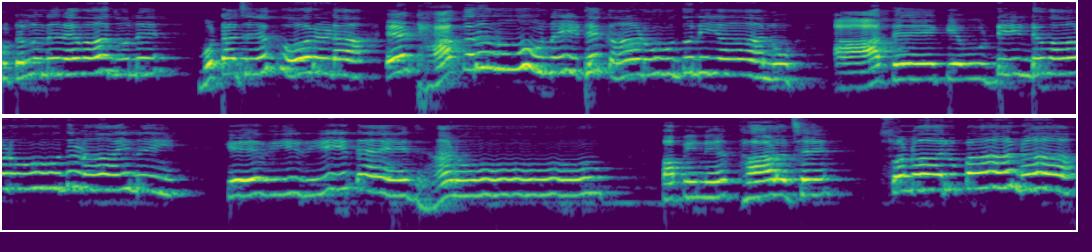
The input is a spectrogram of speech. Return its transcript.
આ ખુટલ ને રહેવા જો ને. મોટા છે કોરડા, એ ઠાકરનું નહીં, ઠેકાણું દુનિયાનું. આ તે કેવું ડીંડવાણું જણાય નહીં. કેવી રીતે જાણું? પાપીને થાળ છે સોના રૂપાના,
